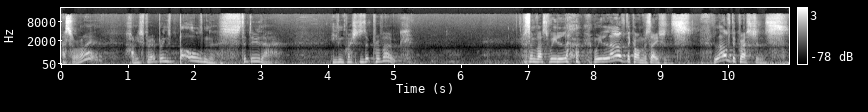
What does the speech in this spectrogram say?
That's all right. Holy Spirit brings boldness to do that, even questions that provoke. For some of us, we, lo- we love the conversations, love the questions.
